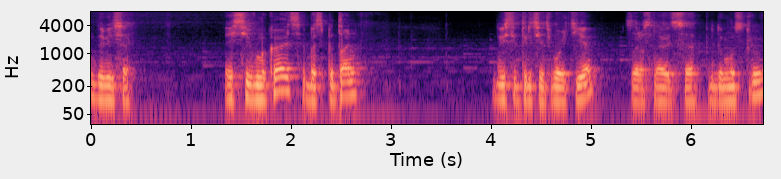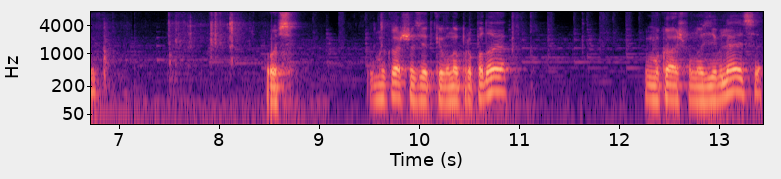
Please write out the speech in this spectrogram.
Дивіться. AC вмикається без питань. 230 вольт є. Зараз навіть це продемонструю. Ось. Вмикаєш розетки, воно пропадає. Вмикаєш, воно з'являється.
